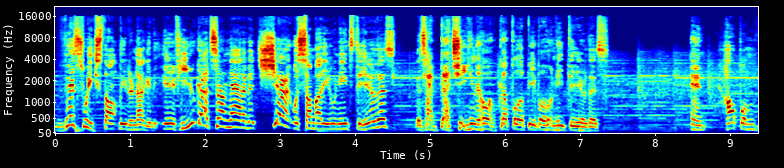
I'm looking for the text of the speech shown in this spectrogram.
this week's Thought Leader Nugget, if you got something out of it, share it with somebody who needs to hear this, because I bet you you know a couple of people who need to hear this. And help them,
